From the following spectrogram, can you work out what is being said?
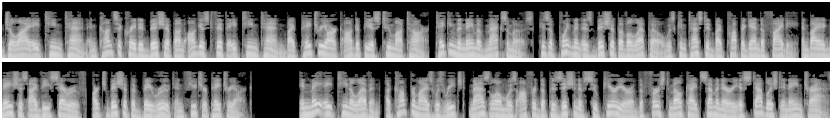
July 1810 and consecrated bishop on August 5, 1810 by Patriarch Agapius II Matar, taking the name of Maximos. His appointment as Bishop of Aleppo was contested by Propaganda Fide and by Ignatius IV Sarrouf, Archbishop of Beirut and future Patriarch. In May 1811, a compromise was reached. Mazloum was offered the position of superior of the first Melkite seminary established in Ain Traz.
